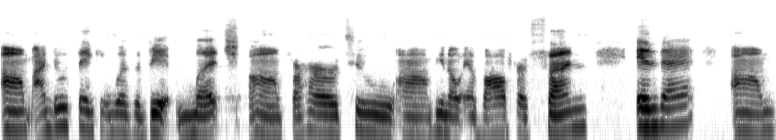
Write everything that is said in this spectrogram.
Um, I do think it was a bit much um, for her to, um, you know, involve her son in that. Um,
